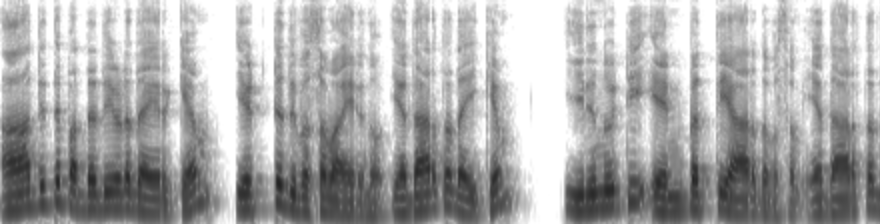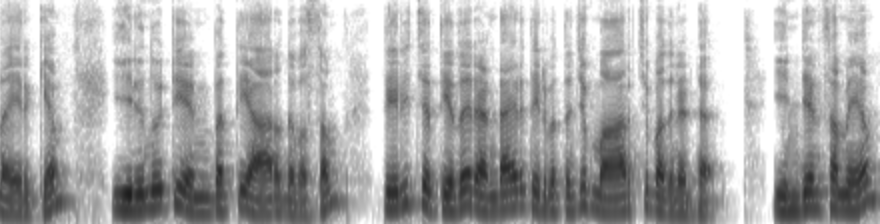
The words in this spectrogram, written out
ആദ്യത്തെ പദ്ധതിയുടെ ദൈർഘ്യം എട്ട് ദിവസമായിരുന്നു. യഥാർത്ഥ ദൈർഘ്യം ഇരുന്നൂറ്റി എൺപത്തി ആറ് ദിവസം. യഥാർത്ഥ ദൈർഘ്യം ഇരുന്നൂറ്റി എൺപത്തി ആറ് ദിവസം. തിരിച്ചെത്തിയത് രണ്ടായിരത്തി ഇരുപത്തഞ്ച് മാർച്ച് പതിനെട്ട്. ഇന്ത്യൻ സമയം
